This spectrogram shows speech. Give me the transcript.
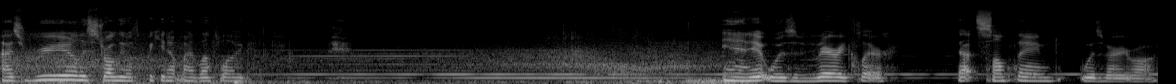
I was really struggling with picking up my left leg. And it was very clear that something was very wrong.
